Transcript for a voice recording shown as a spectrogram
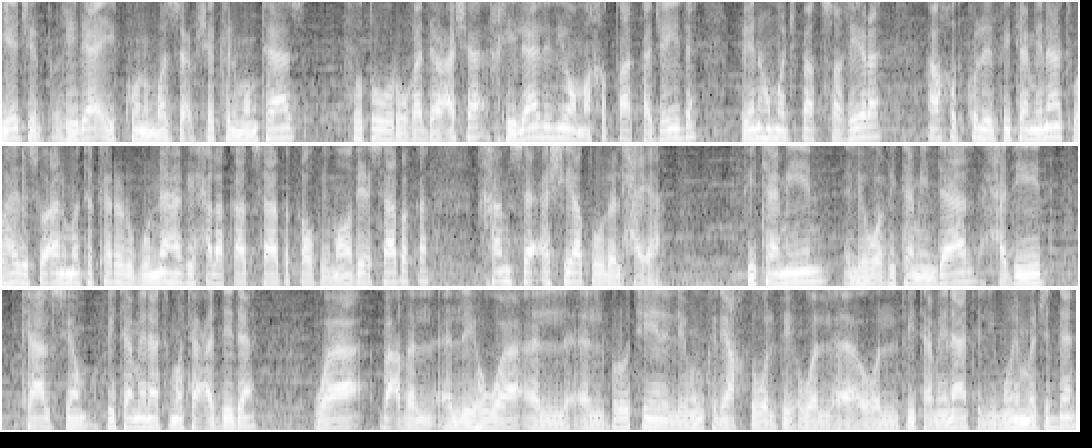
يجب غذائي يكون موزع بشكل ممتاز. فطور وغداء وعشاء خلال اليوم. أخذ طاقة جيدة بينهم وجبات صغيرة. أخذ كل الفيتامينات وهذا سؤال متكرر وقلناها في حلقات سابقة وفي مواضيع سابقة. خمسة أشياء طول الحياة. فيتامين اللي هو فيتامين د حديد كالسيوم فيتامينات متعددة وبعض اللي هو البروتين اللي ممكن يأخذه والفيتامينات اللي مهمة جدا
